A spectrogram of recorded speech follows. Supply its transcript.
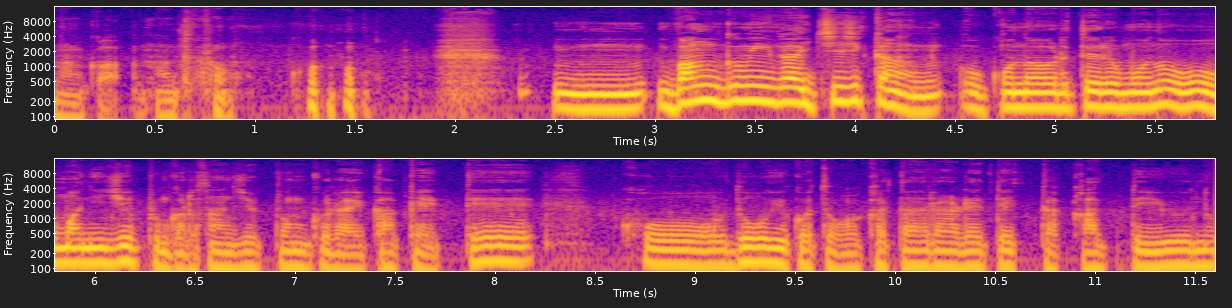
なんか、なんだろう。うん番組が1時間行われているものを、まあ、20分から30分くらいかけてこうどういうことが語られてたかっていうの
